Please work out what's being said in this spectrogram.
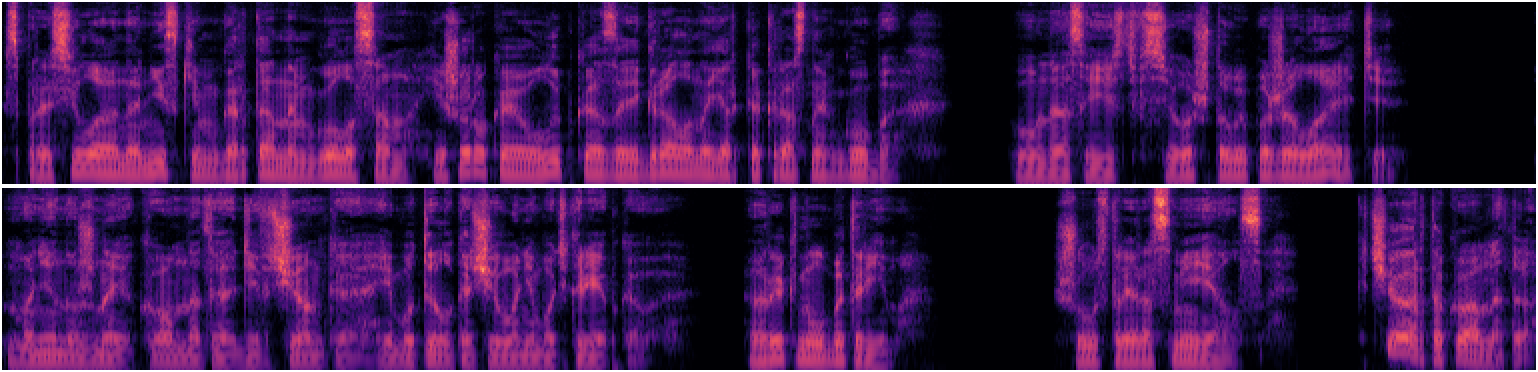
Спросила она низким гортанным голосом, и широкая улыбка заиграла на ярко-красных губах. «У нас есть все, что вы пожелаете». «Мне нужны комната, девчонка и бутылка чего-нибудь крепкого», — рыкнул Бэтрим. Шустрый рассмеялся. К черту комнату.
